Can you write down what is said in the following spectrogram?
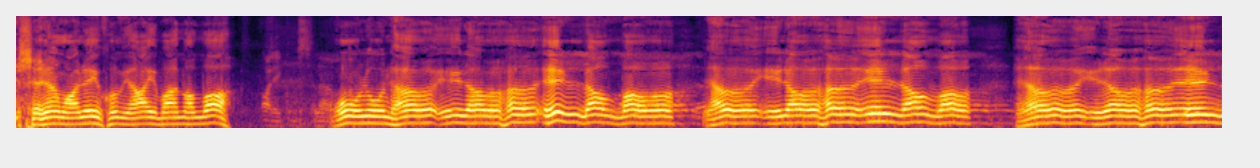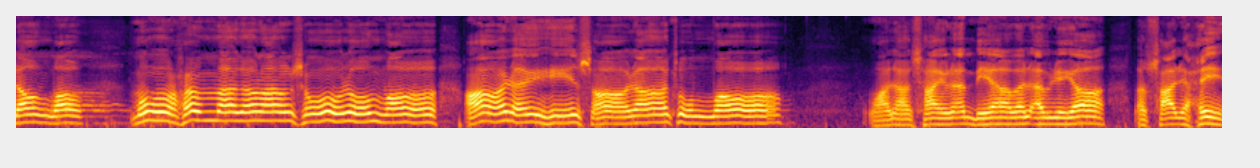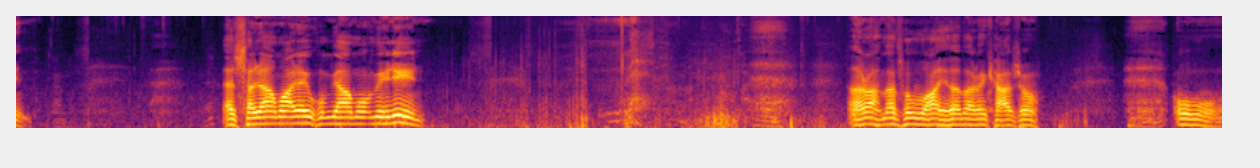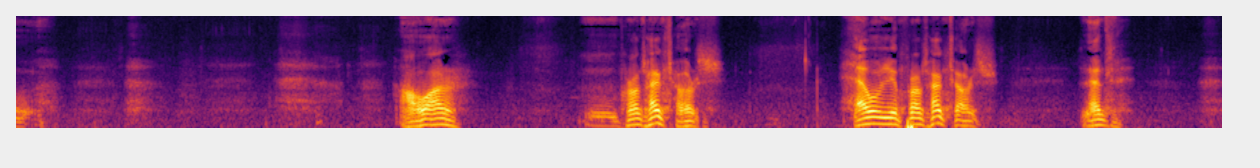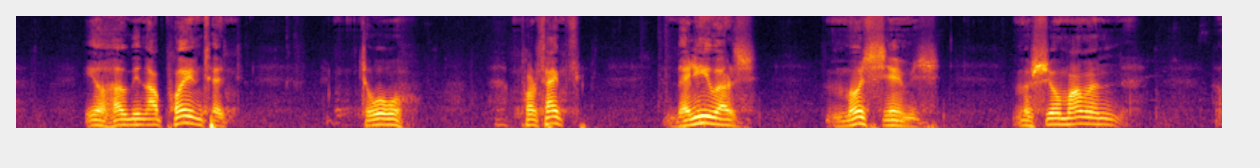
السلام عليكم يا عباد الله. قولوا لا إله إلا الله. لا إله إلا الله. لا إله إلا الله. محمد رسول الله عليه صلاة الله. وعلى سائر الأنبياء والأولياء والصالحين السلام عليكم يا مؤمنين. ورحمة الله وبركاته. Oh. Our protectors, heavenly protectors, that you have been appointed to protect believers, Muslims, Müslümanın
